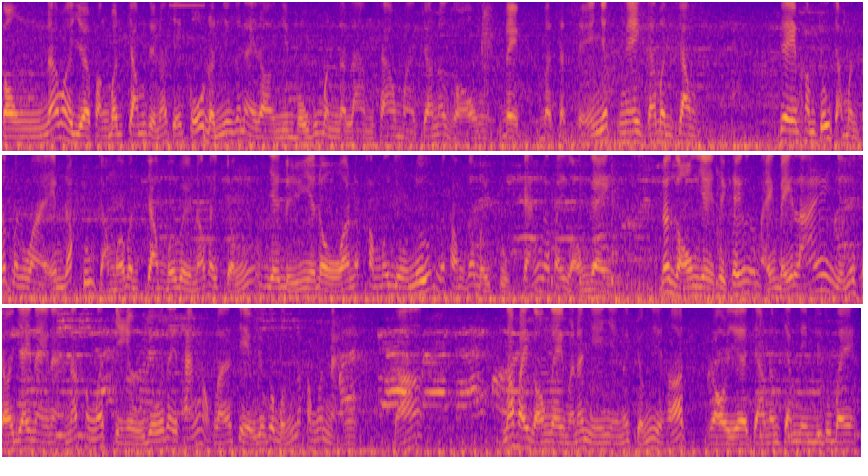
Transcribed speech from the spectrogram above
còn nếu mà giờ phần bên trong thì nó sẽ cố định như cái này rồi. Nhiệm vụ của mình là làm sao mà cho nó gọn, đẹp và sạch sẽ nhất ngay cả bên trong. Chứ em không chú trọng mình thích bên ngoài, em rất chú trọng ở bên trong bởi vì nó phải chuẩn dây điện dây đồ nó không có vô nước, nó không có bị chuột cắn, nó phải gọn gàng. Nó gọn vậy thì khi các bạn bị lái những cái sợi dây này nè, nó không có chèo vô cái tay thắng hoặc là nó chèo vô cái bửng nó không có nặng. Đó. Nó phải gọn gàng mà nó nhẹ nhàng, nó chuẩn gì hết. Rồi à, chào 500 em youtube.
